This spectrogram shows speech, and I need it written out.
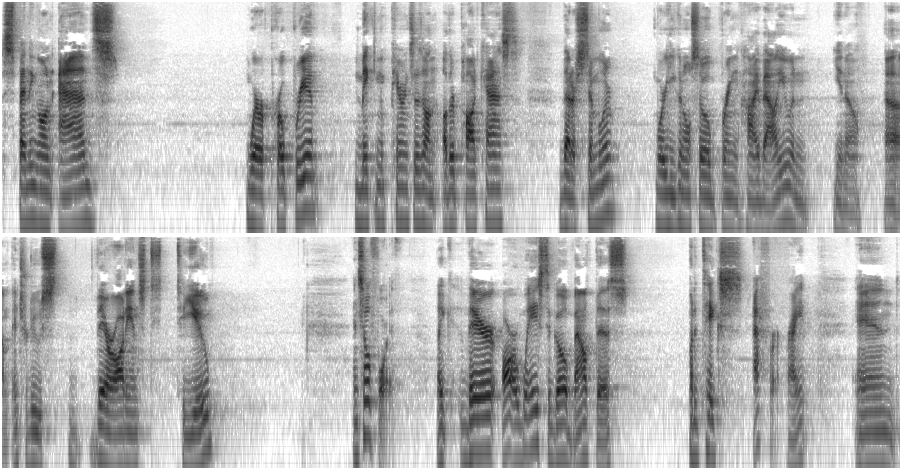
spending on ads where appropriate, making appearances on other podcasts that are similar, where you can also bring high value and, you know, um, introduce their audience t- to you, and so forth. Like, there are ways to go about this, but it takes effort, right? And,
